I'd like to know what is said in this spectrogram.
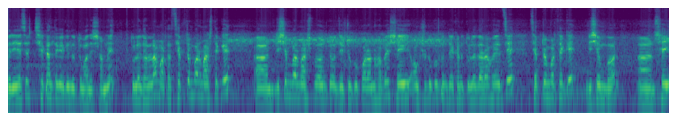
বেরিয়েছে, সেখান থেকে কিন্তু তোমাদের সামনে তুলে ধরলাম। অর্থাৎ সেপ্টেম্বর মাস থেকে ডিসেম্বর মাস পর্যন্ত যেটুকু পড়ানো হবে, সেই অংশটুকু কিন্তু এখানে তুলে ধরা হয়েছে। সেপ্টেম্বর থেকে ডিসেম্বর সেই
